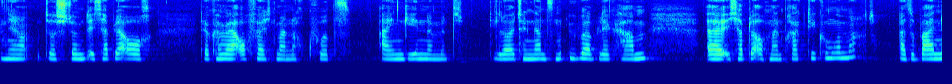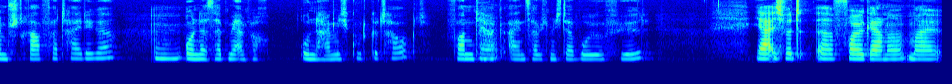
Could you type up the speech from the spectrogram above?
Ja, das stimmt. Ich habe ja auch, da können wir ja auch vielleicht mal noch kurz eingehen, damit die Leute einen ganzen Überblick haben. Äh, ich habe da auch mein Praktikum gemacht, also bei einem Strafverteidiger. Mhm. Und das hat mir einfach unheimlich gut getaugt. Von Tag 1 ja. habe ich mich da wohl gefühlt. Ja, ich würde äh, voll gerne mal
